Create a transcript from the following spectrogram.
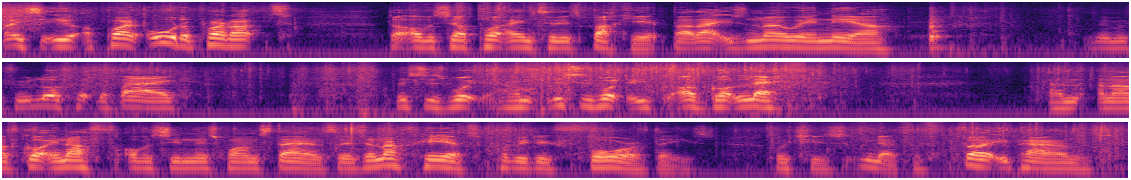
Basically I put all the product that obviously I put into this bucket but that is nowhere near. Then if we look at the bag this is what um, this is what I've got left and and I've got enough obviously in this one stand so there's enough here to probably do four of these which is you know for 30 pounds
